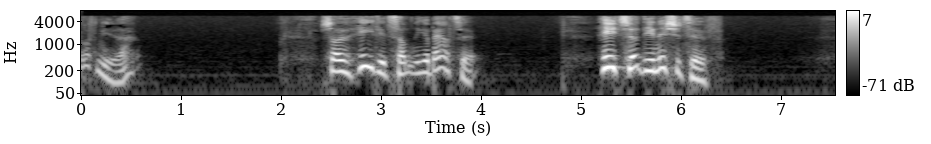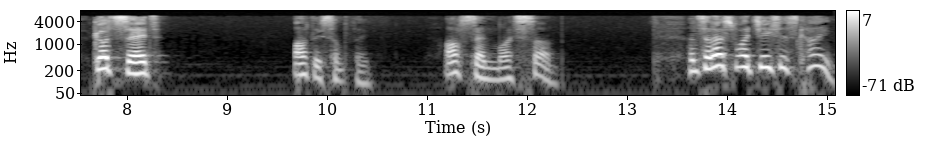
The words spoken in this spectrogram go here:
God knew that. So He did something about it. He took the initiative. God said, I'll do something. I'll send my son. And so that's why Jesus came.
